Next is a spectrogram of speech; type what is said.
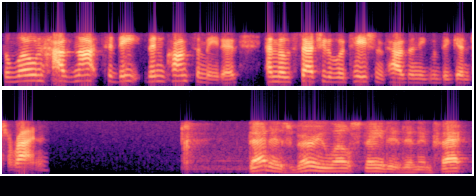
the loan has not to date been consummated and the statute of limitations hasn't even begun to run. That is very well stated, and in fact,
